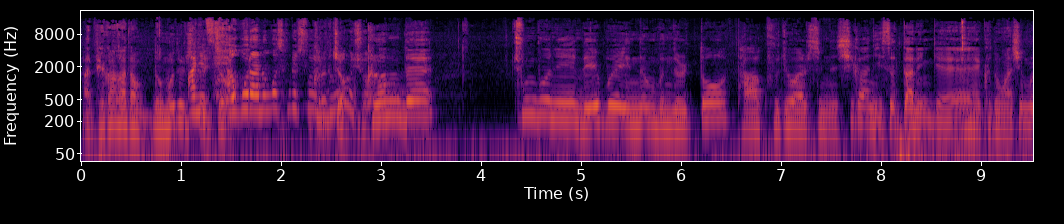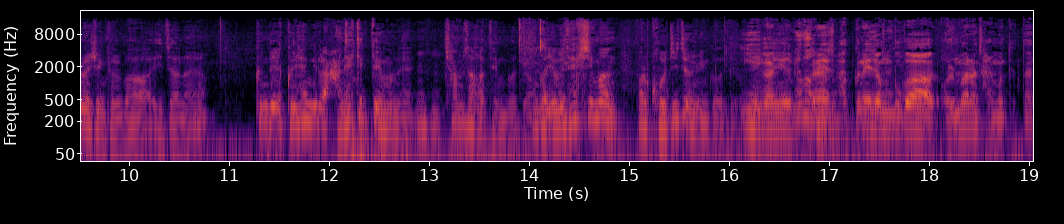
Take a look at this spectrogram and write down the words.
아, 배가 가다 넘어질 수도 아니 있죠. 사고라는 건 생길 수 있는 그렇죠. 거죠. 그런데 충분히 내부에 있는 분들도 다 구조할 수 있는 시간이 있었다는 게 네. 그동안 시뮬레이션 결과이잖아요. 근데 그 행위를 안 했기 때문에. 참사가 된 거죠. 그러니까 여기서 핵심은 바로 그 지점인 거죠. 예. 그러니까 이게 박근혜, 뭐- 박근혜 정부가 얼마나 잘못했다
